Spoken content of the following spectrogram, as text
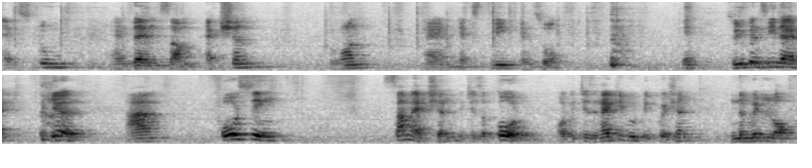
x2, and then some action 1 and x3 and so on. Okay. So you can see that here I am forcing some action which is a code or which is an attribute equation in the middle of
